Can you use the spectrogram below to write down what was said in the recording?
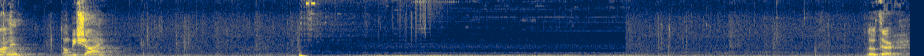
Come on in. Don't be shy. Luther,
